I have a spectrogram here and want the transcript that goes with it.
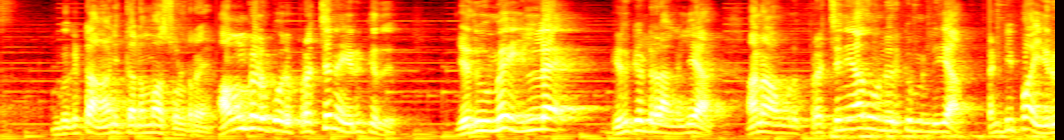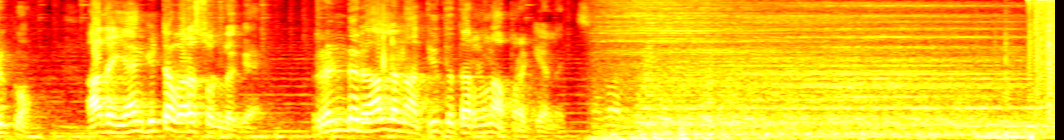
உங்ககிட்ட ஆணித்தனமா சொல்றேன். அவங்களுக்கு ஒரு பிரச்சனை இருக்குது. எதுவுமே இல்லை. இருக்குன்றாங்க இல்லையா? ஆனா அவங்களுக்கு பிரச்சனையாவது ஒன்று இருக்கும் இல்லையா? கண்டிப்பா இருக்கும். அதை என்கிட்ட வர சொல்லுங்க. ரெண்டு நாள்ல நான் தீர்த்து தரலன்னு அப்புறம் கேளு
